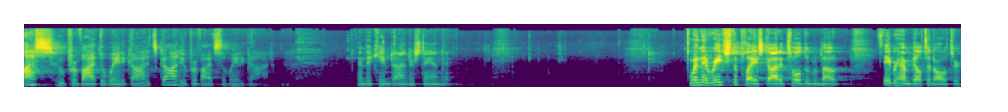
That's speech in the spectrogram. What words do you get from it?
us who provide the way to God, it's God who provides the way to God. And they came to understand it. When they reached the place God had told them about, Abraham built an altar.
